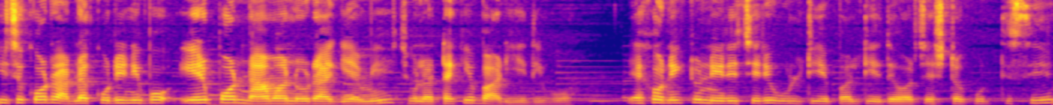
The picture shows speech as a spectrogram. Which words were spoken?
কিছুক্ষণ রান্না করে নিব। এরপর নামানোর আগে আমি চুলাটাকে বাড়িয়ে দিব। এখন একটু নেড়ে চেড়ে উল্টিয়ে পাল্টিয়ে দেওয়ার চেষ্টা করতেছি।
